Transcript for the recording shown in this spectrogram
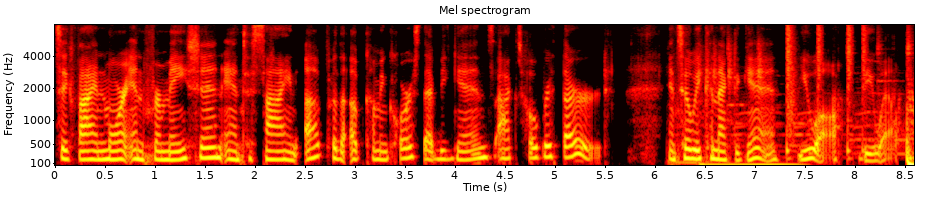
to find more information and to sign up for the upcoming course that begins October 3rd. Until we connect again, you all be well.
